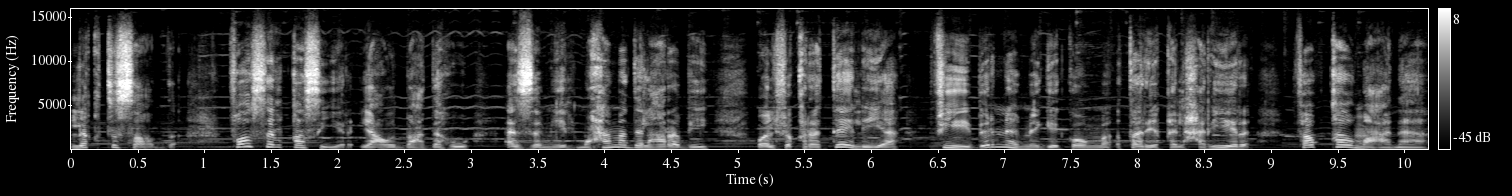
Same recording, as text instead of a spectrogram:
لاقتصاد. فاصل قصير يعود بعده الزميل محمد العربي والفقرة التالية في برنامجكم طريق الحرير. فابقوا معنا.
